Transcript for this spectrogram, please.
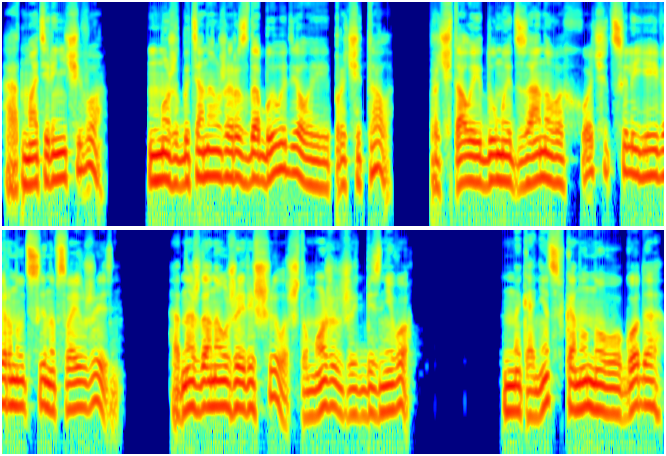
а от матери ничего. Может быть, она уже раздобыла дело и прочитала. Прочитала и думает заново, хочется ли ей вернуть сына в свою жизнь. Однажды она уже решила, что может жить без него. Наконец, в канун Нового года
